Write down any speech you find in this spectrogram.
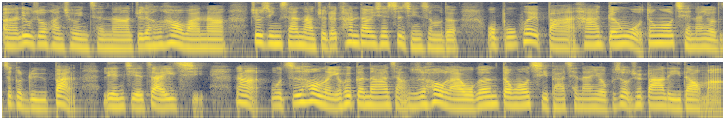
呃，例如说环球影城啊，觉得很好玩啊，旧金山啊，觉得看到一些事情什么的，我不会把它跟我东欧前男友的这个旅伴连接在一起。那我之后呢，也会跟大家讲，就是后来我跟东欧奇葩前男友不是有去巴厘岛嘛，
